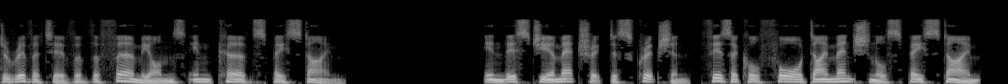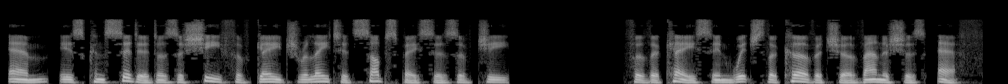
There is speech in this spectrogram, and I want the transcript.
derivative of the fermions in curved spacetime. In this geometric description, physical four-dimensional spacetime, M, is considered as a sheaf of gauge-related subspaces of G. For the case in which the curvature vanishes, f.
